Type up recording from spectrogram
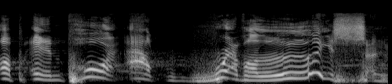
up and pour out revelation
